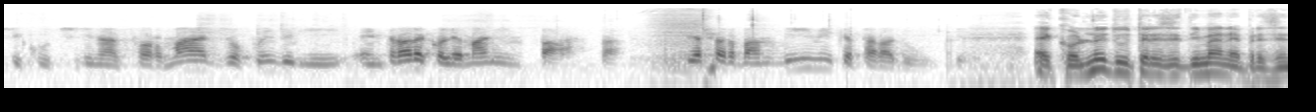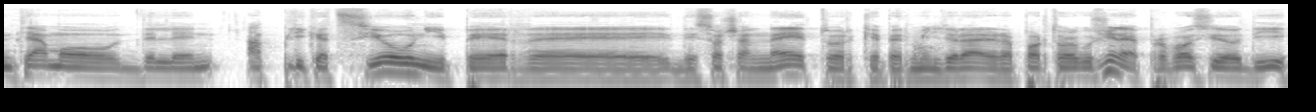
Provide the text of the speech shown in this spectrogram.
si cucina il formaggio, quindi di entrare con le mani in pasta, sia per bambini che per adulti. Ecco, noi tutte le settimane presentiamo delle applicazioni per eh, dei social network per migliorare il rapporto con la cucina. A proposito di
